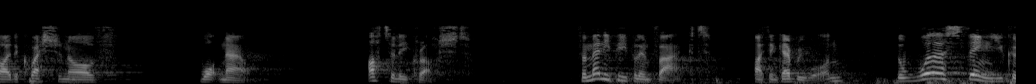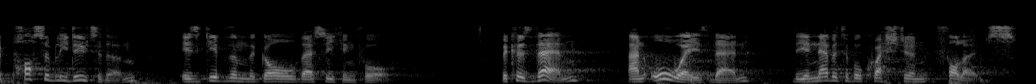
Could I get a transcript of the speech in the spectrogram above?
by the question of what now? utterly crushed. For many people, in fact, I think everyone, the worst thing you could possibly do to them is give them the goal they're seeking for. Because then, and always then, the inevitable question follows.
